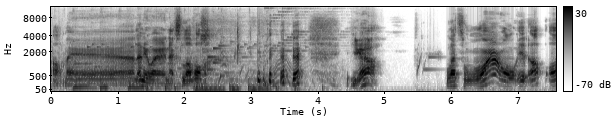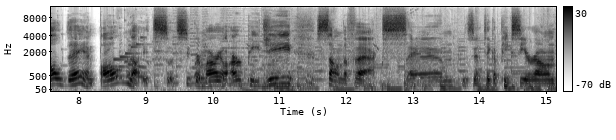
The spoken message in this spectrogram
Oh, man. Anyway, next level. yeah. Let's wow it up all day and all night with Super Mario RPG sound effects. And I'm just gonna take a peek see around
